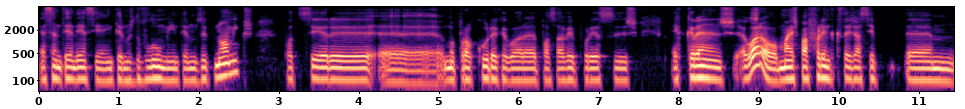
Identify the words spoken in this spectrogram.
essa tendência em termos de volume e em termos económicos. Pode ser eh, uma procura que agora possa haver por esses ecrãs, agora ou mais para a frente, que esteja a ser. ehm,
